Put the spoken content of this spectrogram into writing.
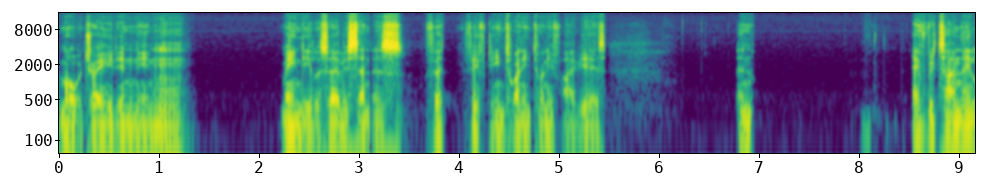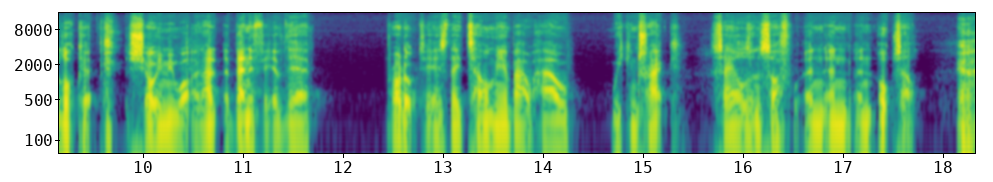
the motor trade in in Mm. main dealer service centres for 15, 20, 25 years. And every time they look at showing me what an, a benefit of their product is, they tell me about how we can track sales and software and, and, and upsell yeah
